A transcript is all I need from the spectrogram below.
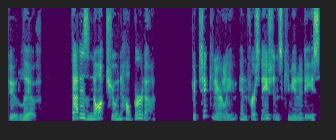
to live. That is not true in Alberta, particularly in First Nations communities.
